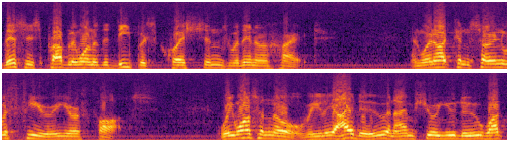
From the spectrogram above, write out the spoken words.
this is probably one of the deepest questions within our heart. And we're not concerned with theory or thoughts. We want to know, really, I do, and I'm sure you do, what's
